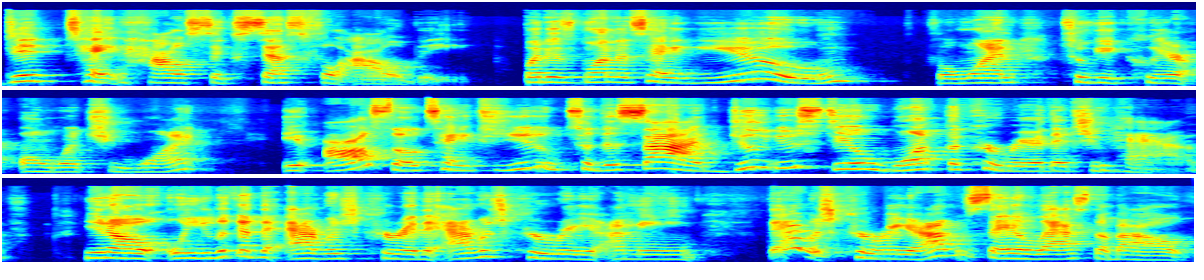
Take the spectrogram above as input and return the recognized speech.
dictate how successful I'll be. But it's going to take you, for one, to get clear on what you want. It also takes you to decide do you still want the career that you have? You know, when you look at the average career, the average career, I mean, the average career, I would say, will last about,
